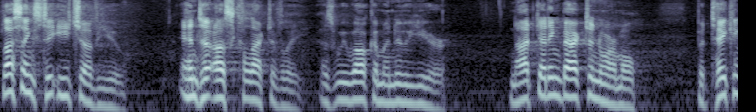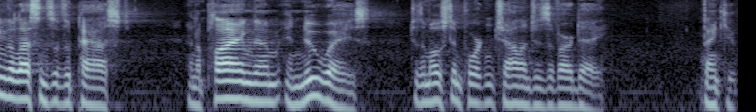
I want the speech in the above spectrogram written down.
Blessings to each of you and to us collectively as we welcome a new year, not getting back to normal, but taking the lessons of the past and applying them in new ways to the most important challenges of our day. Thank you.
